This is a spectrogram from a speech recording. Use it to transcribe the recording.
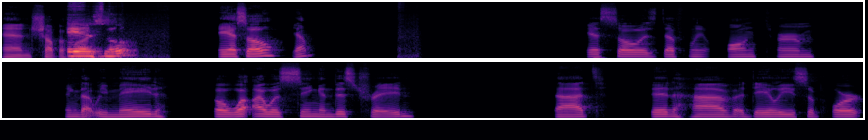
and Shopify. ASO. ASO, yeah. ASO is definitely a long term thing that we made. So what I was seeing in this trade that did have a daily support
